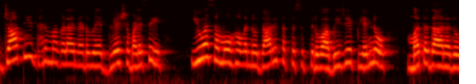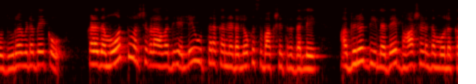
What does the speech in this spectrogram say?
ಜಾತಿ ಧರ್ಮಗಳ ನಡುವೆ ದ್ವೇಷ ಬಳಸಿ ಯುವ ಸಮೂಹವನ್ನು ದಾರಿ ತಪ್ಪಿಸುತ್ತಿರುವ ಬಿಜೆಪಿಯನ್ನು ಮತದಾರರು ದೂರವಿಡಬೇಕು. ಕಳೆದ ಮೂವತ್ತು ವರ್ಷಗಳ ಅವಧಿಯಲ್ಲಿ ಉತ್ತರ ಕನ್ನಡ ಲೋಕಸಭಾ ಕ್ಷೇತ್ರದಲ್ಲಿ ಅಭಿವೃದ್ಧಿ ಇಲ್ಲದೆ ಭಾಷಣದ ಮೂಲಕ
